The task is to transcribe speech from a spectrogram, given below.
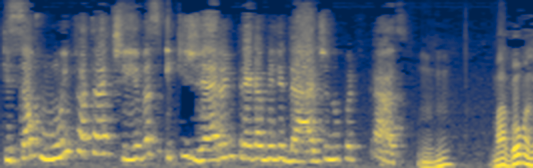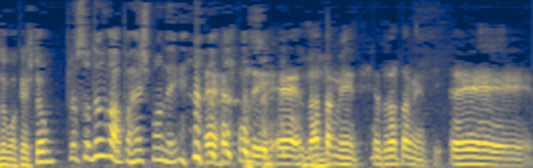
que são muito atrativas e que geram empregabilidade no curto prazo. Uhum. Margot, mais alguma questão? Professor Duval, para responder. É, responder, é, exatamente, uhum. exatamente. É,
